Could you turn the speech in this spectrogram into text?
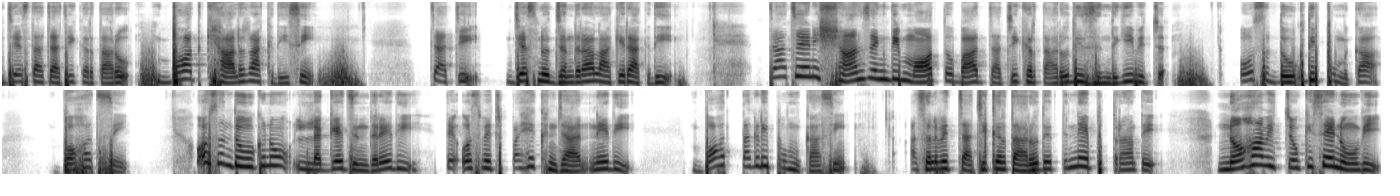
ਜਿਸ ਦਾ ਚਾਚੀ ਕਰਤਾਰੋ ਬਹੁਤ ਖਿਆਲ ਰੱਖਦੀ ਸੀ। ਚਾਚੀ ਜਿਸ ਨੂੰ ਜੰਦਰਾ ਲਾ ਕੇ ਰੱਖਦੀ। ਚਾਚੇ ਨਿਸ਼ਾਨ ਸਿੰਘ ਦੀ ਮੌਤ ਤੋਂ ਬਾਅਦ ਚਾਚੀ ਕਰਤਾਰੂ ਦੀ ਜ਼ਿੰਦਗੀ ਵਿੱਚ ਉਸ ਸੰਦੂਕ ਦੀ ਭੂਮਿਕਾ ਬਹੁਤ ਸੀ। ਉਹ ਸੰਦੂਕ ਨੂੰ ਲੱਗੇ ਜਿੰਦਰੇ ਦੀ ਤੇ ਉਸ ਵਿੱਚ ਪਹੇ ਖੰਜਾਨੇ ਦੀ ਬਹੁਤ ਤਗੜੀ ਭੂਮਿਕਾ ਸੀ। ਅਸਲ ਵਿੱਚ ਚਾਚੀ ਕਰਤਾਰੂ ਦੇ ਤਿੰਨੇ ਪੁੱਤਰਾਂ ਤੇ ਨੌਹਾਂ ਵਿੱਚੋਂ ਕਿਸੇ ਨੂੰ ਵੀ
